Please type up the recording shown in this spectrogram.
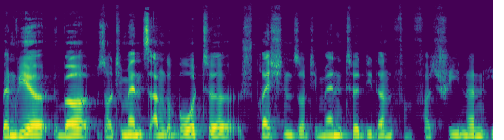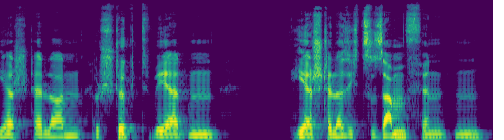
wenn wir über Sortimentsangebote sprechen, Sortimente, die dann von verschiedenen Herstellern bestückt werden, Hersteller sich zusammenfinden,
